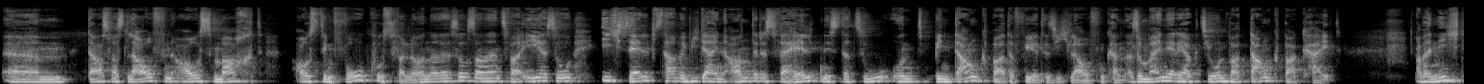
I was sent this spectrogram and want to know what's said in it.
ähm, das, was Laufen ausmacht, aus dem Fokus verloren oder so, sondern es war eher so, ich selbst habe wieder ein anderes Verhältnis dazu und bin dankbar dafür, dass ich laufen kann. Also meine Reaktion war Dankbarkeit. Aber nicht,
